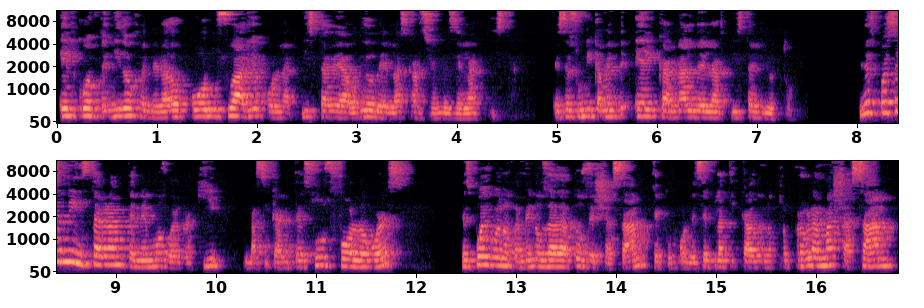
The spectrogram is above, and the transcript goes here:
el contenido generado por usuario con la pista de audio de las canciones del artista. Este es únicamente el canal del artista en YouTube. Y después en Instagram tenemos, bueno, aquí básicamente sus followers. Después, bueno, también nos da datos de Shazam, que como les he platicado en otro programa, Shazam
